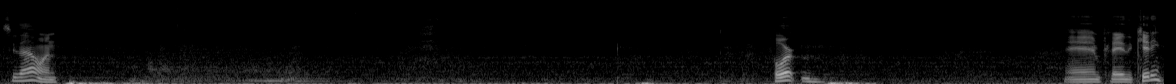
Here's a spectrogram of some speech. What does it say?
see that one. Fort. And play the kitty.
